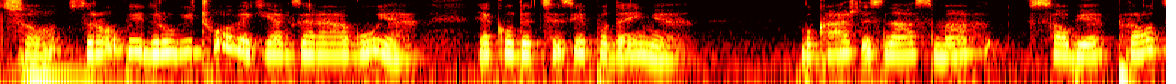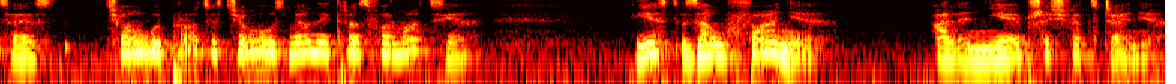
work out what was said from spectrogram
co zrobi drugi człowiek, jak zareaguje, jaką decyzję podejmie. Bo każdy z nas ma w sobie proces, ciągły proces, ciągłą zmianę i transformację. Jest zaufanie, ale nie przeświadczenie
